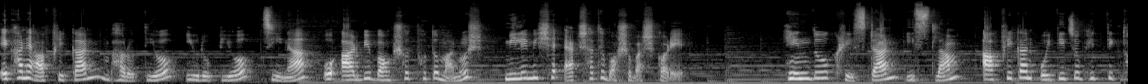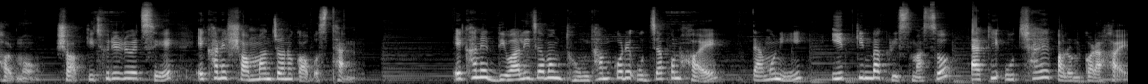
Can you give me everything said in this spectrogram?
এখানে আফ্রিকান, ভারতীয়, ইউরোপীয়, চীনা ও আরবি বংশোদ্ভূত মানুষ মিলেমিশে একসাথে বসবাস করে। হিন্দু, খ্রিস্টান, ইসলাম, আফ্রিকান ঐতিহ্যভিত্তিক ধর্ম সবকিছুরই রয়েছে এখানে সম্মানজনক অবস্থান। এখানে দিওয়ালি যেমন ধুমধাম করে উদযাপন হয়, তেমনি ঈদ কিংবা ক্রিসমাসও একই উৎসাহে পালন করা হয়।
